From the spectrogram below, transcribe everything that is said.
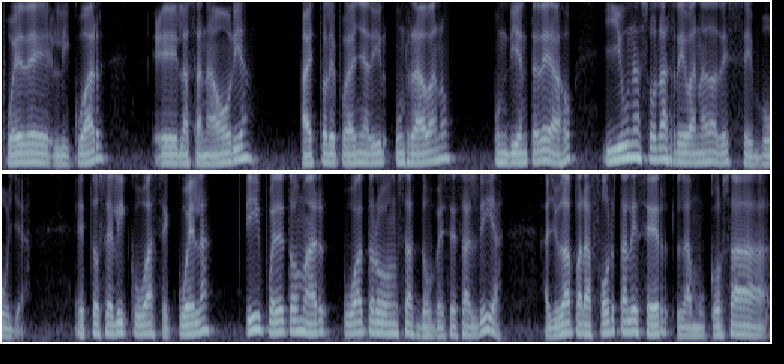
Puede licuar eh, la zanahoria. A esto le puede añadir un rábano, un diente de ajo y una sola rebanada de cebolla. Esto se licúa, se cuela y puede tomar 4 onzas dos veces al día ayuda para fortalecer la mucosa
